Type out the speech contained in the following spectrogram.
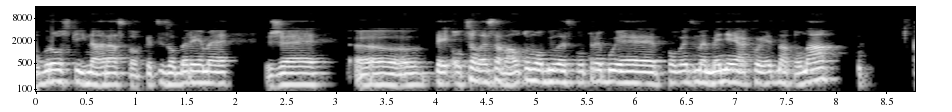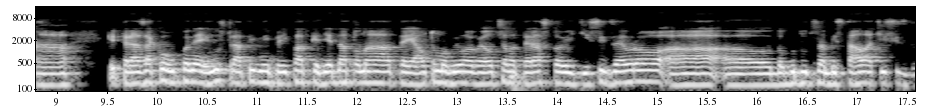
obrovských nárastoch. Keď si zoberieme, že tej ocele sa v automobile spotrebuje povedzme menej ako jedna tona a keď teraz ako úplne ilustratívny príklad, keď jedna tona tej automobilovej ocele teraz stojí 1000 eur a do budúcna by stála 1200,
